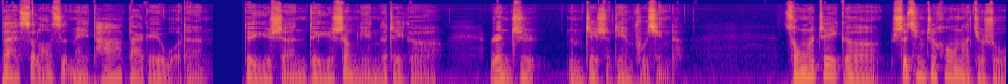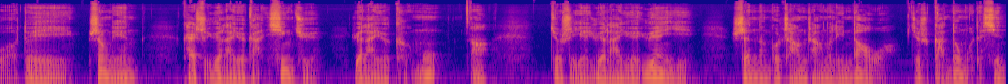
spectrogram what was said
拜四老姊妹她带给我的对于神、对于圣灵的这个认知，那么这是颠覆性的。从了这个事情之后呢，就是我对圣灵开始越来越感兴趣，越来越渴慕啊，就是也越来越愿意神能够常常的临到我，就是感动我的心。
